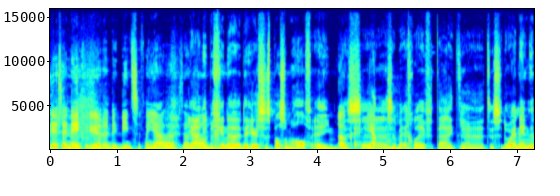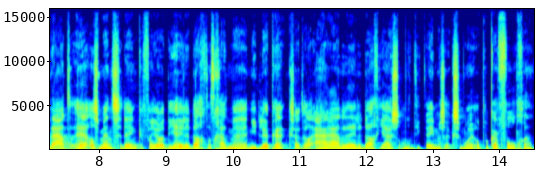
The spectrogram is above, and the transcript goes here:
Jij zei negen uur en die diensten van jou hebben dan Ja, al- die beginnen, de eerste is pas om half één. Dus eh, ja. ze hebben echt wel even tijd Ja. eh, tussendoor. En inderdaad, hè, als mensen denken van... joh, die hele dag, dat gaat me niet lukken. Ik zou het wel aanraden de hele dag. Juist omdat die thema's ook zo mooi op elkaar volgen.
